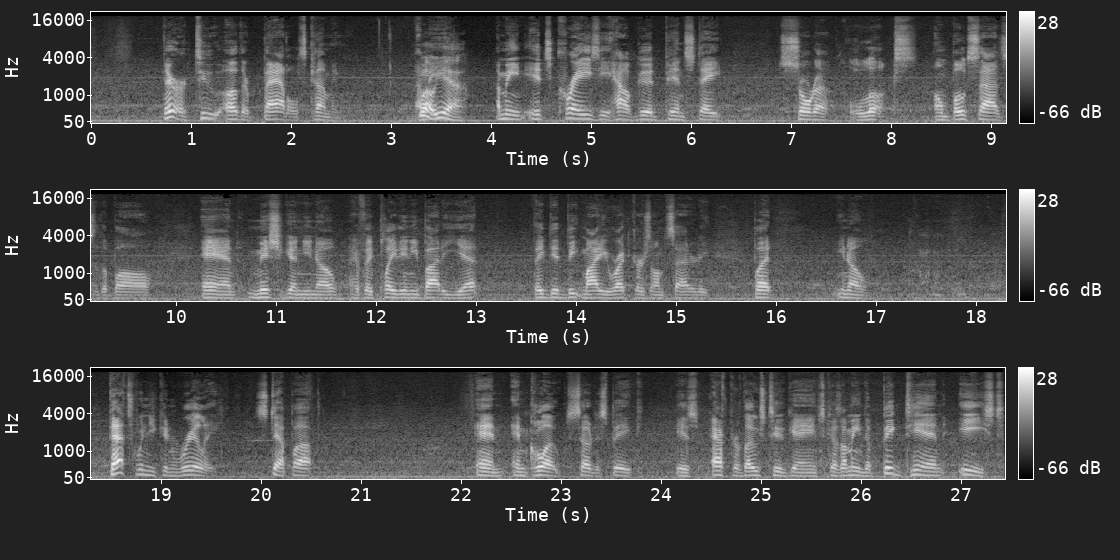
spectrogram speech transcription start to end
there are two other battles coming. I Well, mean- yeah. I mean, it's crazy how good Penn State sort of looks on both sides of the ball. And Michigan, you know, have they played anybody yet? They did beat Mighty Rutgers on Saturday. But, you know, that's when you can really step up and and gloat, so to speak, is after those two games. Because I mean, the Big Ten East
